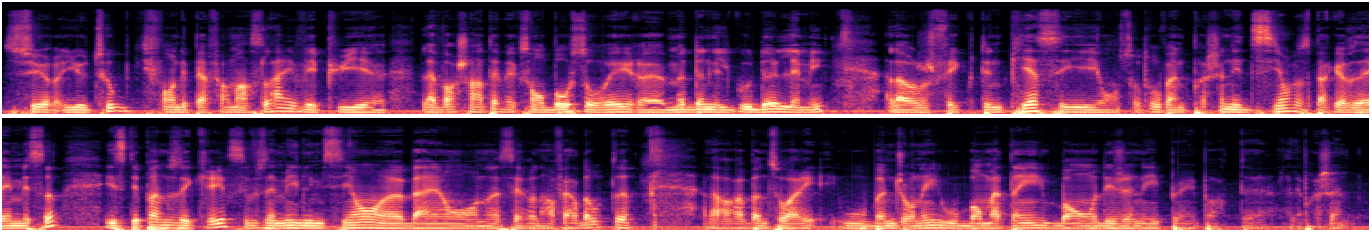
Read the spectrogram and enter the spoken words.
sur YouTube, qui font des performances live, et puis euh, la voir chanter avec son beau sourire euh, me donnait le goût de l'aimer. Alors je fais écouter une pièce et on se retrouve à une prochaine édition. J'espère que vous avez aimé ça. N'hésitez pas à nous écrire. Si vous aimez l'émission, euh, ben on essaiera d'en faire d'autres. Alors bonne soirée ou bonne journée ou bon matin, bon déjeuner, peu importe. À la prochaine.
